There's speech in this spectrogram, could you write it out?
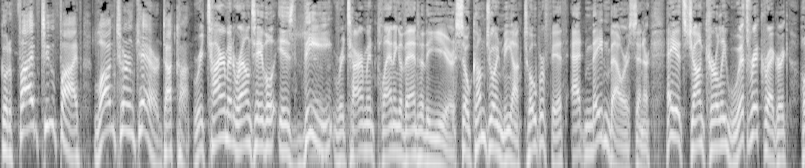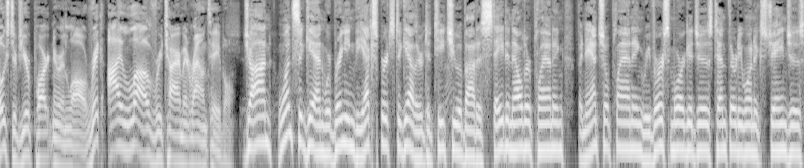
Go to 525longtermcare.com. Retirement Roundtable is the retirement planning event of the year. So come join me October 5th at Meydenbauer Center. Hey, it's John Curley with Rick Gregorek, host of Your Partner in Law. Rick, I love Retirement Roundtable. John, once again, we're bringing the experts together to teach you about about estate and elder planning, financial planning, reverse mortgages, 1031 exchanges,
